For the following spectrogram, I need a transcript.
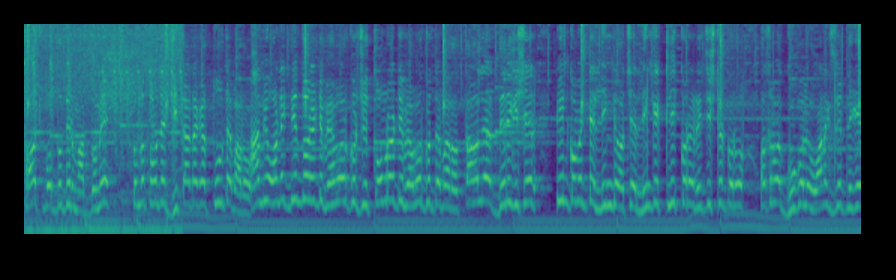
সহজ পদ্ধতির মাধ্যমে তোমরা তোমাদের জিতা টাকা তুলতে পারো। আমি অনেক দিন ধরে এটি ব্যবহার করছি তোমরা এটি ব্যবহার করতে পারো। তাহলে আর দেরি কিসের? পিন কমেন্টে লিঙ্ক দেওয়া আছে। লিঙ্কে ক্লিক করে রেজিস্টার করো অথবা গুগলে ওয়ান এক্স ডেট লিখে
